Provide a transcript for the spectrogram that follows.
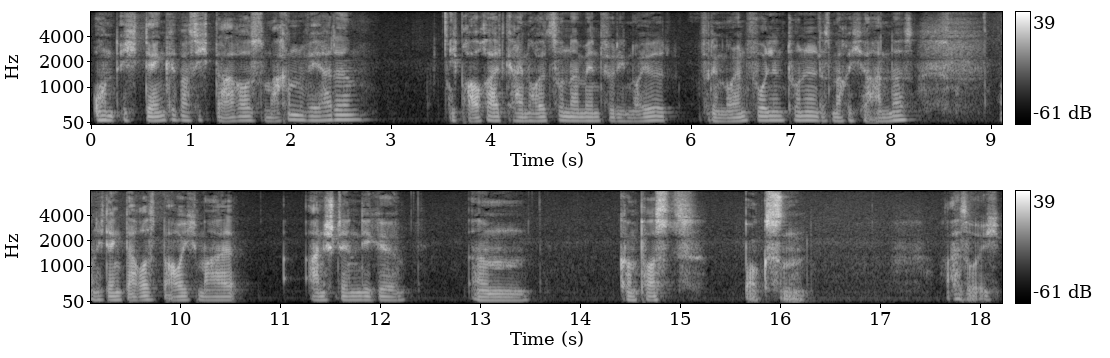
Und ich denke, was ich daraus machen werde, ich brauche halt kein Holzfundament für die neue, für den neuen Folientunnel. Das mache ich ja anders. Und ich denke, daraus baue ich mal anständige ähm, Kompostboxen. Also ich,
